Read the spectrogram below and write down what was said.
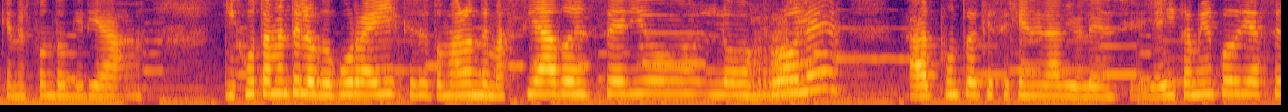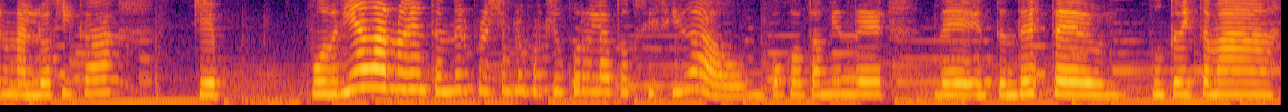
que en el fondo quería... Y justamente lo que ocurre ahí es que se tomaron demasiado en serio los roles. al punto de que se genera violencia. Y ahí también podría ser una lógica que podría darnos a entender, por ejemplo, por qué ocurre la toxicidad, o un poco también de, de entender este punto de vista más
